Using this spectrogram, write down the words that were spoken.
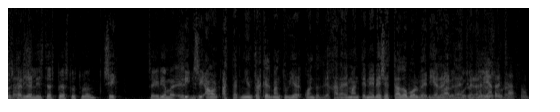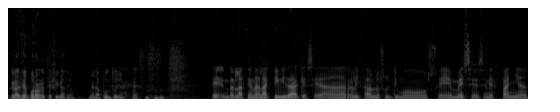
¿Estaría en lista de espera estructural? Sí. Seguiría, sí, hasta mientras que mantuviera, cuando dejara de mantener ese estado, volvería a la lista de pues rechazo. Gracias por la rectificación. Me la apunto yo. Eh, en relación a la actividad que se ha realizado en los últimos eh, meses en España,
